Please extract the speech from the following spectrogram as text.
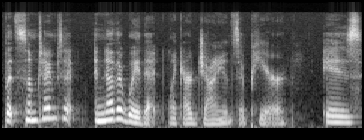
But sometimes another way that like our giants appear is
